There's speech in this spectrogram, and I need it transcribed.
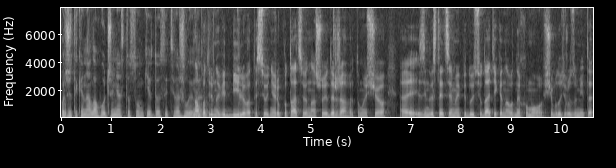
Отже, таке налагодження стосунків досить важливе. Нам потрібно відбілювати сьогодні репутацію нашої держави, тому що е, з інвестиціями підуть сюди тільки на одних умовах, що будуть розуміти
